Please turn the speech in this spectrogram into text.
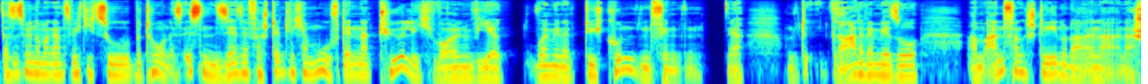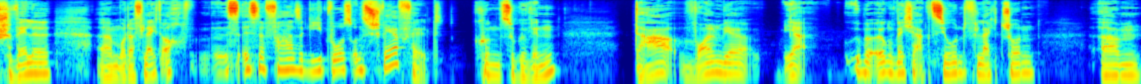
Das ist mir nochmal ganz wichtig zu betonen. Es ist ein sehr, sehr verständlicher Move, denn natürlich wollen wir, wollen wir natürlich Kunden finden. Ja, und gerade wenn wir so am Anfang stehen oder einer, einer Schwelle ähm, oder vielleicht auch es ist eine Phase gibt, wo es uns schwerfällt, Kunden zu gewinnen, da wollen wir ja über irgendwelche Aktionen vielleicht schon ähm,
